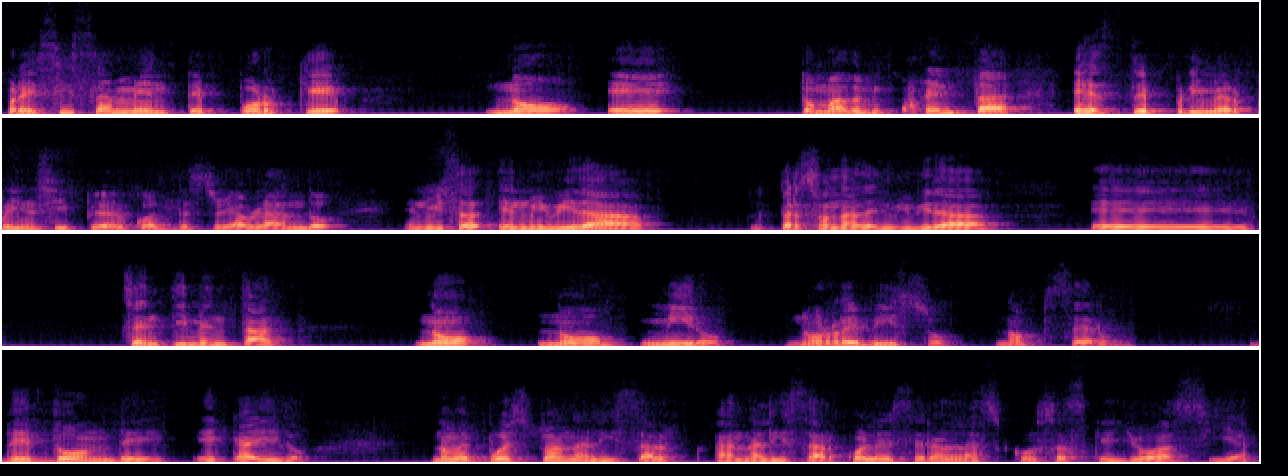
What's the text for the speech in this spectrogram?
precisamente porque no he tomado en cuenta este primer principio del cual te estoy hablando en mi, en mi vida personal, en mi vida eh, sentimental. No, no miro, no reviso, no observo de dónde he caído. No me he puesto a analizar, analizar cuáles eran las cosas que yo hacía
